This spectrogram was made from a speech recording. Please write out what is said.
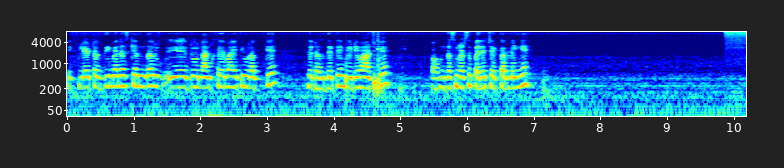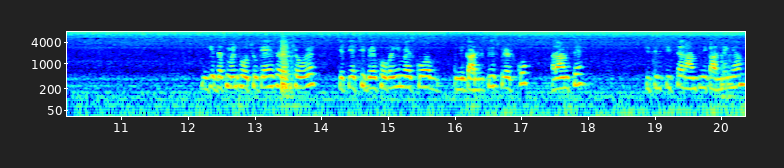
एक प्लेट रख दी मैंने इसके अंदर। ये जो नान खटाई बनाई थी वो रख के इसे ढक देते हैं मीडियम आँच पे। और हम 10 मिनट से पहले चेक कर लेंगे। ये 10 मिनट हो चुके हैं इसे रखे हुए। कितनी अच्छी बेक हो गई है। मैं इसको अब निकाल लेती हूँ इस प्लेट को आराम से। किसी भी चीज़ से आराम से निकाल लेंगे हम।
